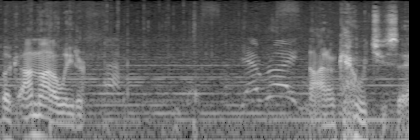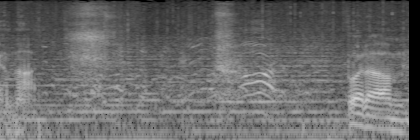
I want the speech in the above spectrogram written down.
Look, I'm not a leader. Yeah, No, I don't care what you say, I'm not. But, um,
